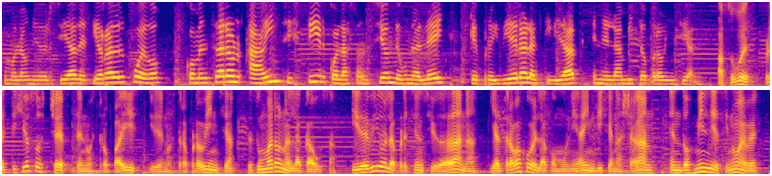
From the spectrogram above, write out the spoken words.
como la Universidad de Tierra del Fuego, comenzaron a insistir con la sanción de una ley que prohibiera la actividad en el ámbito provincial. A su vez, prestigiosos chefs de nuestro país y de nuestra provincia se sumaron a la causa, y debido a la presión ciudadana y al trabajo de la comunidad indígena Yagán, en 2019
